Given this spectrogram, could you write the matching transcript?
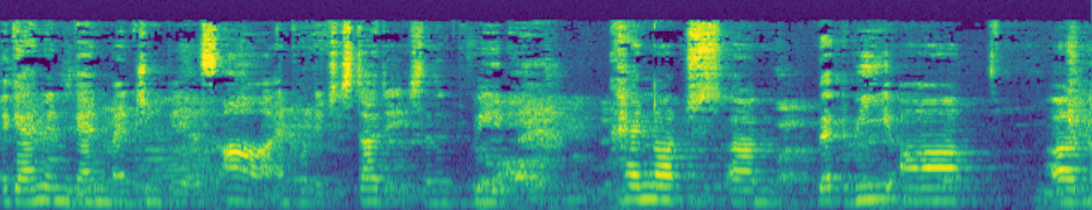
again and again mentioned BSR and religious studies, and we cannot um, that we are um,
